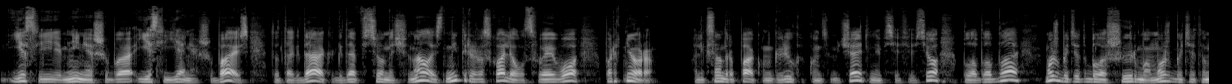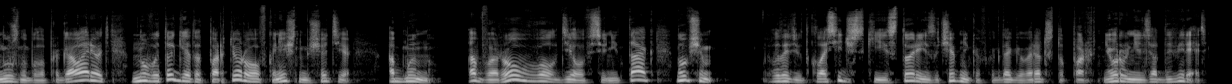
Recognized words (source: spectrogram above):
если, мне не ошиба... если я не ошибаюсь, то тогда, когда все начиналось, Дмитрий расхваливал своего партнера, Александра Пак, он говорил, как он замечательный, все-все-все, бла-бла-бла. Может быть, это была ширма, может быть, это нужно было проговаривать, но в итоге этот партнер его в конечном счете обманул. обворовывал, делал все не так. Ну, в общем, вот эти вот классические истории из учебников, когда говорят, что партнеру нельзя доверять.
